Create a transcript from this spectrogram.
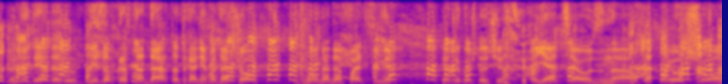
ну, тут я этот, ездил в Краснодар, тот ко мне подошел, ткнул меня пальцами. Я такой, что сейчас? Я тебя узнал. И ушел.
